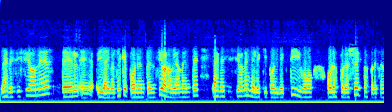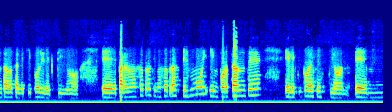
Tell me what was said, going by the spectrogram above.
las decisiones del, eh, y hay veces que pone en tensión, obviamente, las decisiones del equipo directivo o los proyectos presentados al equipo directivo. Eh, para nosotros y nosotras es muy importante el equipo de gestión. Em,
